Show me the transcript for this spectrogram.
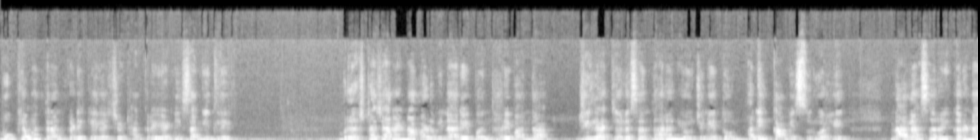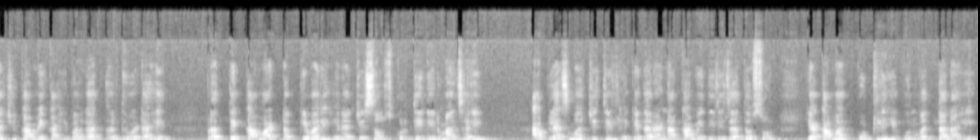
मुख्यमंत्र्यांकडे केल्याचे ठाकरे यांनी सांगितले. भ्रष्टाचारांना अडविणारे बंधारे बांधा जिल्ह्यात जलसंधारण योजनेतून अनेक कामे सुरू आहेत. नाला सरळीकरणाची कामे काही भागात अर्धवट आहेत. प्रत्येक कामात टक्केवारी घेण्याची संस्कृती निर्माण झाली. आपल्याच मर्जीतील ठेकेदारांना कामे दिली जात असून या कामात कुठलीही गुणवत्ता नाही.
